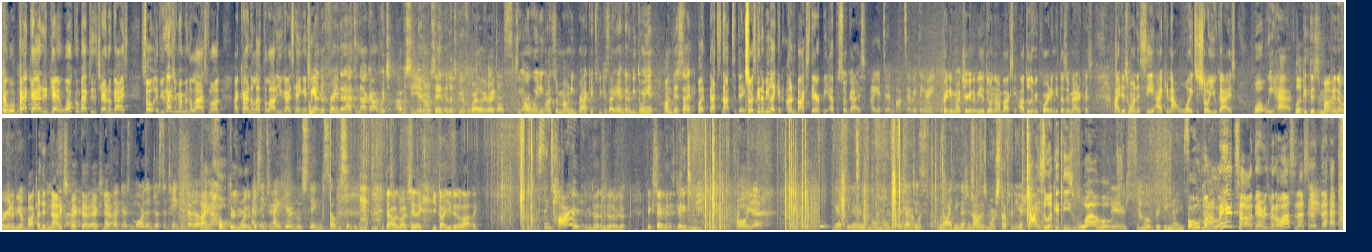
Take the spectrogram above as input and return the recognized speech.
And we're back at it again. Welcome back to the channel, guys. So if you guys remember in the last vlog, I kind of left a lot of you guys hanging. We had the frame that I had to knock out, which obviously, you know what I'm saying? It looks beautiful, by the way, right? It does. We are waiting on some mounting brackets because I am going to be doing it on this side, but that's not today. So it's going to be like an unbox therapy episode, guys. I get to unbox everything, right? Pretty much. You're going to be doing the unboxing. I'll do the recording. It doesn't matter because I just want to see. I cannot wait to show you guys what we have. Look at this mountain that we're gonna be unboxing. I did not expect that X. I feel Yeah. like there's more than just a tank in there though. I hope there's more than just a think I hear loose things. Oh, sitting back. That I was about to say, like, you thought you did a lot. Like, This thing's hard. let me do it, let me do it, let me do it. The excitement is getting to me. Oh, yeah. Yeah, see, there is more. Oh my or is that God, just, no, I think that's just. No, there's more stuff in here. Guys, look at these welds. They're so freaking nice. Oh my Lanta! Damn, it's been a while since I said that.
